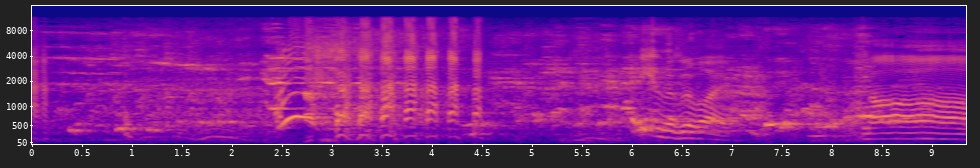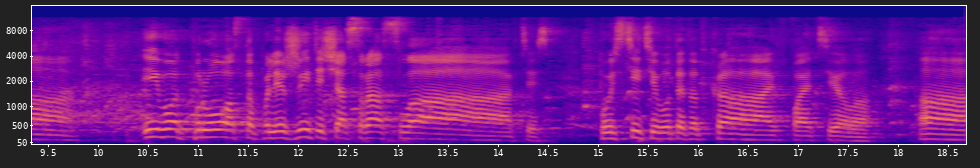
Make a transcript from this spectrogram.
И заживай. А, И вот просто полежите сейчас, расслабьтесь. Пустите вот этот кайф по телу. А,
